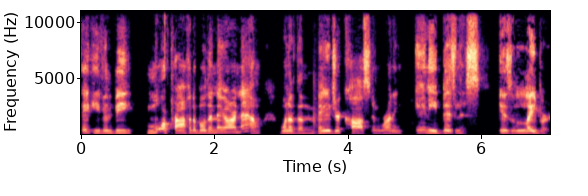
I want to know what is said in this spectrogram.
they'd even be more profitable than they are now. One of the major costs in running any business is labor.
